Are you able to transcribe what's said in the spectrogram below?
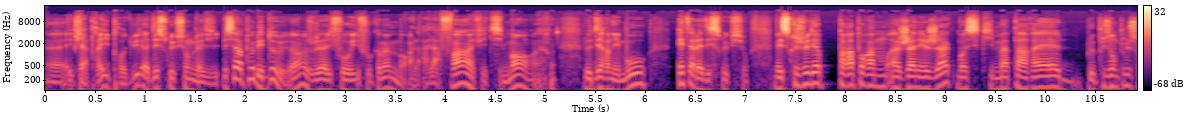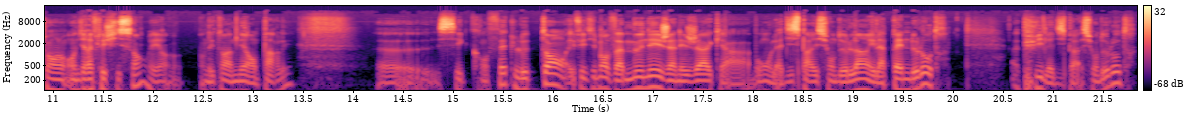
Euh, et puis après, il produit la destruction de la vie. Mais c'est un peu les deux. Hein. Je veux dire, il, faut, il faut quand même, à la fin, effectivement, le dernier mot est à la destruction. Mais ce que je veux dire par rapport à, Jeanne et Jacques, moi, ce qui m'apparaît de plus en plus en, y réfléchissant et en, étant amené à en parler, euh, c'est qu'en fait, le temps, effectivement, va mener Jeanne et Jacques à bon, la disparition de l'un et la peine de l'autre, puis la disparition de l'autre.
